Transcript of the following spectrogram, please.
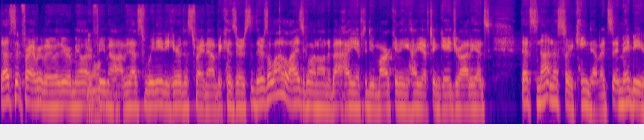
That's it for everybody, whether you're male or female. I mean, that's we need to hear this right now because there's there's a lot of lies going on about how you have to do marketing, how you have to engage your audience. That's not necessarily kingdom. It's it may be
